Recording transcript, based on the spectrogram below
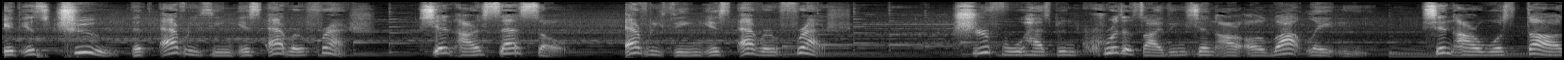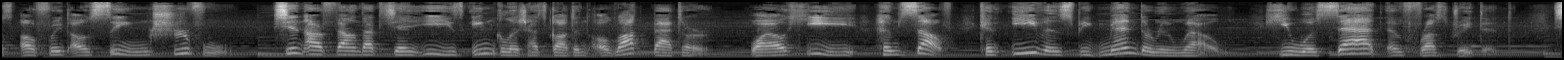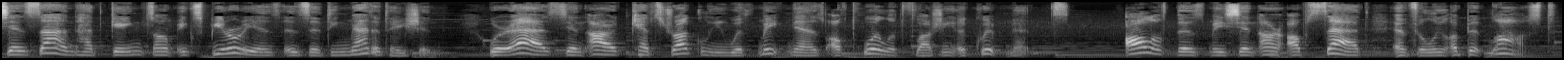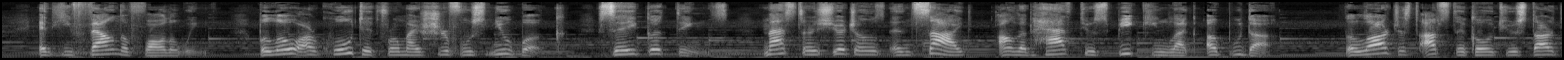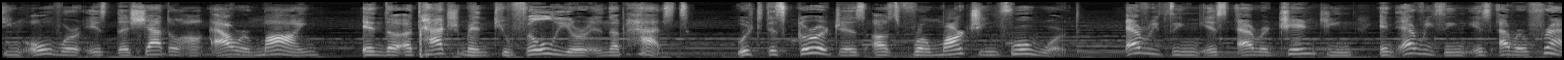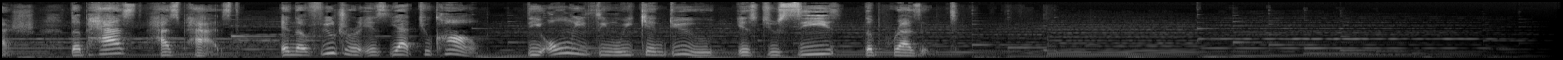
It is true that everything is ever fresh. Xian Er says so. Everything is ever fresh. Shifu has been criticizing Xian Er a lot lately. Xian Er was thus afraid of seeing Shifu. Xian Er found that Xian Yi's English has gotten a lot better, while he himself can even speak Mandarin well. He was sad and frustrated. Xian San had gained some experience in sitting meditation, whereas Xian Er kept struggling with maintenance of toilet flushing equipment. All of this made Xian Er upset and feeling a bit lost, and he found the following. Below are quoted from my Shifu's new book, Say Good Things, Master Xue Cheng's insight on the path to speaking like a Buddha. The largest obstacle to starting over is the shadow on our mind and the attachment to failure in the past, which discourages us from marching forward. Everything is ever changing and everything is ever fresh. The past has passed and the future is yet to come. The only thing we can do is to seize the present.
